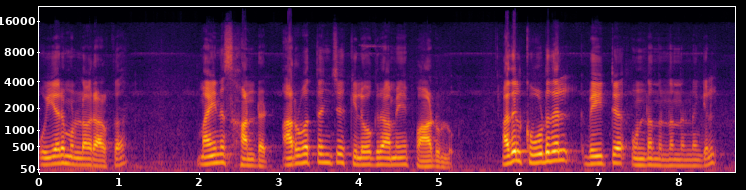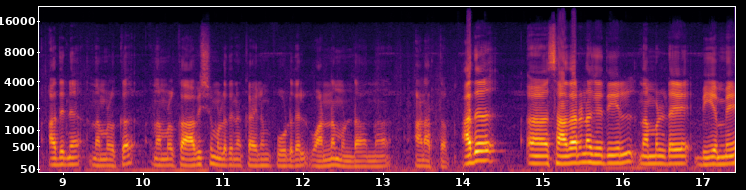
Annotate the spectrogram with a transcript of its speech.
ഉയരമുള്ള ഒരാൾക്ക് മൈനസ് ഹൺഡ്രഡ് അറുപത്തഞ്ച് കിലോഗ്രാമേ പാടുള്ളൂ. അതിൽ കൂടുതൽ വെയിറ്റ് ഉണ്ടെന്നുണ്ടെന്നുണ്ടെങ്കിൽ അതിന് നമ്മൾക്ക് നമ്മൾക്ക് ആവശ്യമുള്ളതിനേക്കാളും കൂടുതൽ വണ്ണം ഉണ്ടാകുന്ന അർത്ഥം. അത് സാധാരണഗതിയിൽ നമ്മളുടെ ബി എം എ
